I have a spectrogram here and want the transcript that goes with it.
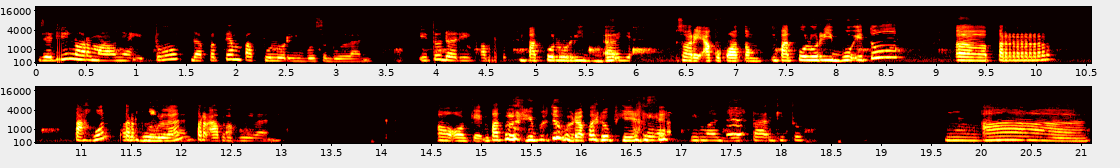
Jadi normalnya itu dapetnya 40 ribu sebulan. Itu dari kampus. 40 ribu. Uh, ya. Sorry, aku potong. 40 ribu itu uh, per tahun, per, per bulan, bulan, per apa? Per bulan. Oh oke, okay. 40 ribu itu berapa rupiah Kayak sih? 5 juta gitu. Hmm. Ah,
